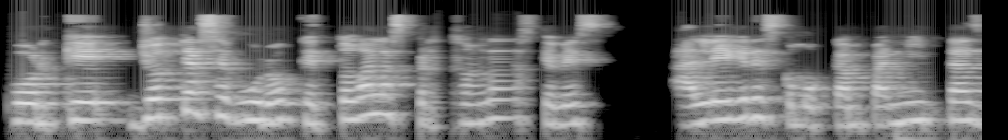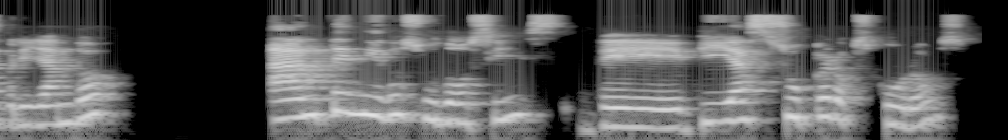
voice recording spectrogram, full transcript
Porque yo te aseguro que todas las personas que ves alegres como campanitas brillando, han tenido su dosis de días súper oscuros,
